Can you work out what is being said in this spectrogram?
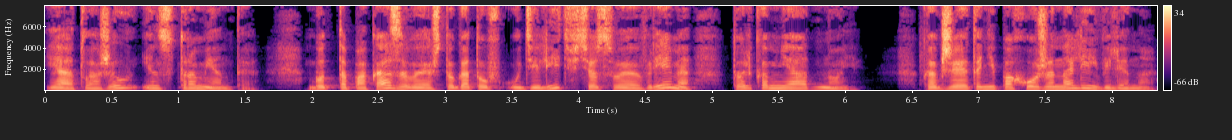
и отложил инструменты, будто показывая, что готов уделить все свое время только мне одной. Как же это не похоже на Ливелина.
